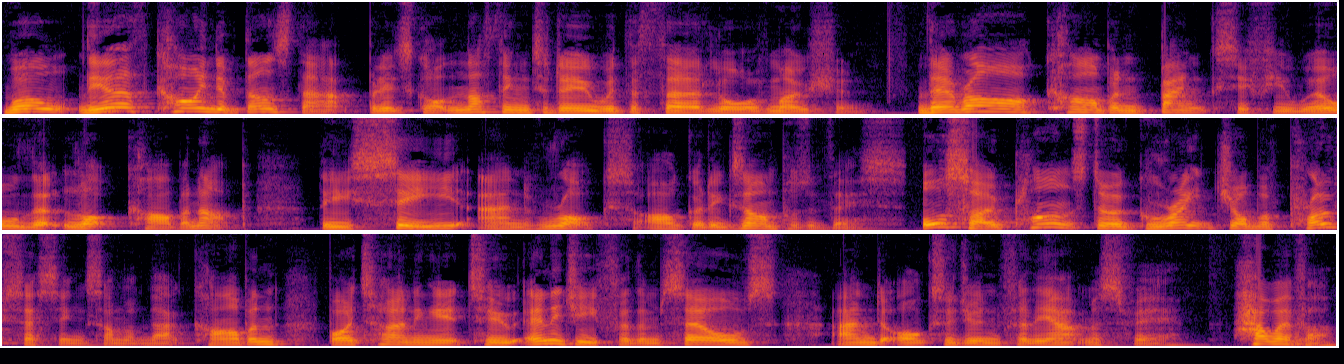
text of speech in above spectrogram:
Well, the Earth kind of does that, but it's got nothing to do with the third law of motion. There are carbon banks, if you will, that lock carbon up. The sea and rocks are good examples of this. Also, plants do a great job of processing some of that carbon by turning it to energy for themselves and oxygen for the atmosphere. However,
